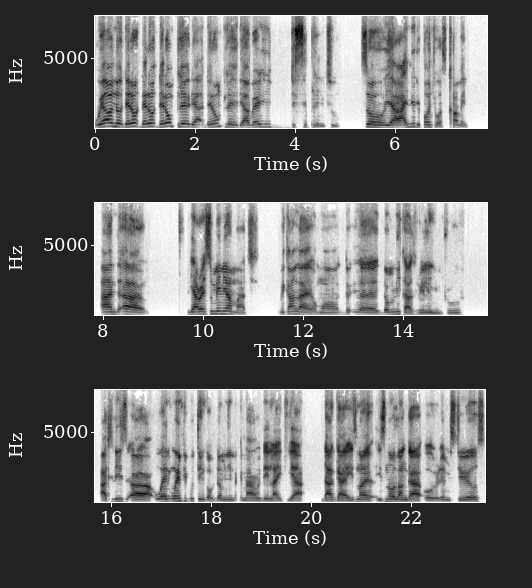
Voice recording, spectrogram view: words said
we all know they don't, they don't, they don't play. They are, they don't play. They are very disciplined too. So yeah, I knew the punch was coming, and uh, their WrestleMania match, we can't lie, um, uh, uh, Dominic has really improved. At least uh, when when people think of Dominic now, they like, yeah, that guy. He's not. He's no longer oh Rey Mysterio's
